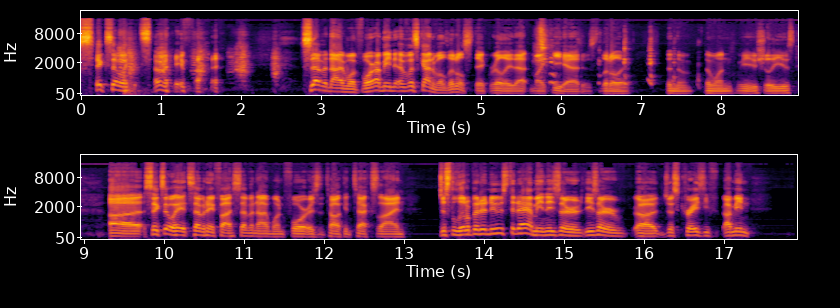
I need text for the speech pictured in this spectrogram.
608 785 7914. I mean, it was kind of a little stick, really, that mic he had. It was littler than the, the one we usually use. Uh 608 785 7914 is the talking text line. Just a little bit of news today. I mean, these are these are uh, just crazy. I mean,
